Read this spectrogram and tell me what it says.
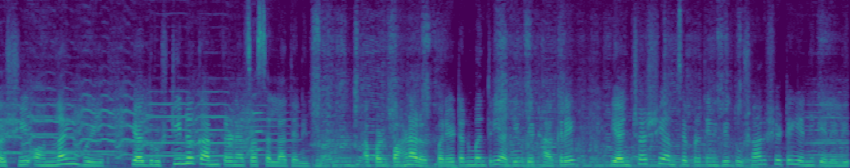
कशी ऑनलाईन होईल या दृष्टीनं काम करण्याचा सल्ला त्यांनी दिला. आपण पाहणार आहोत पर्यटन मंत्री आदित्य ठाकरे यांच्याशी आमचे प्रतिनिधी तुषार शेटे यांनी केलेली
